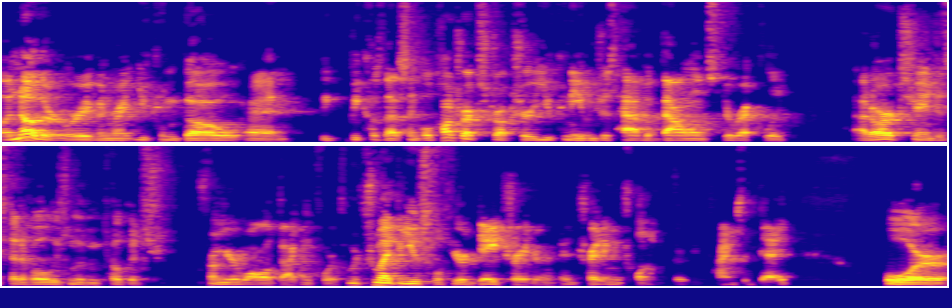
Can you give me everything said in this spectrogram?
another, or even right, you can go and because that single contract structure, you can even just have a balance directly at our exchange instead of always moving tokens from your wallet back and forth, which might be useful if you're a day trader and trading 20, 30 times a day or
